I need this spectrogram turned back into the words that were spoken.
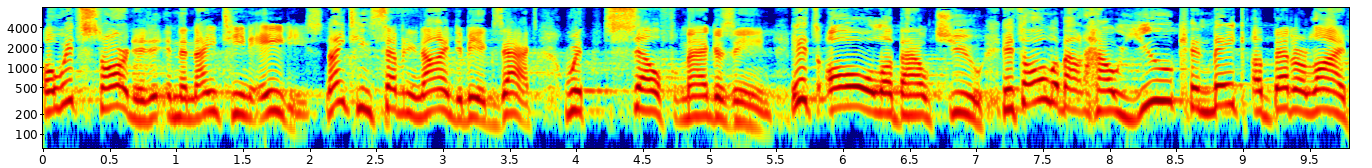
Oh, it started in the 1980s, 1979 to be exact, with Self magazine. It's all about you. It's all about how you can make a better life.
